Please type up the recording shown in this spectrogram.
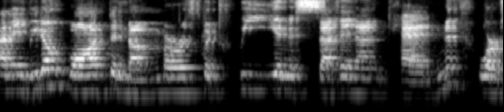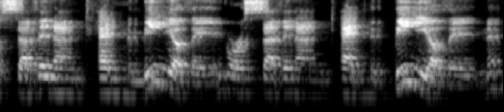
I mean, we don't want the numbers between seven and ten, or seven and ten million, or seven and ten billion.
